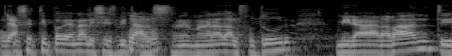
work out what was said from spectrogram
ja. aquest tipus d'anàlisis vitals. Uh -huh. M'agrada el futur mirar avant i,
